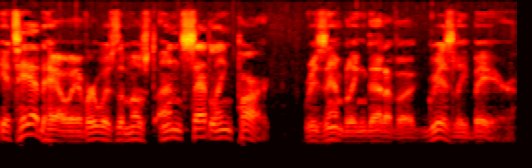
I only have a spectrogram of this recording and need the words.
Its head, however, was the most unsettling part, resembling that of a grizzly bear,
